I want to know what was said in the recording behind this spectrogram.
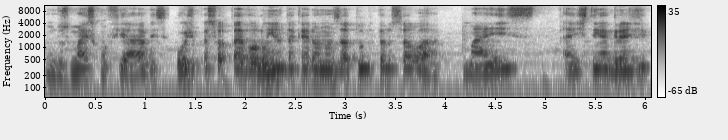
um dos mais confiáveis. Hoje o pessoal está evoluindo, está querendo usar tudo pelo celular, mas a gente tem a grande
